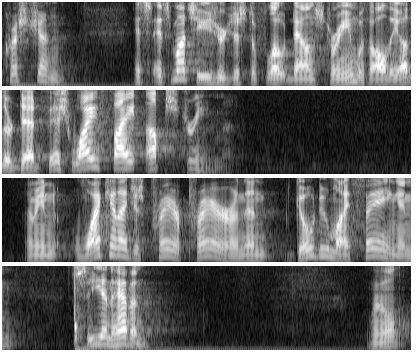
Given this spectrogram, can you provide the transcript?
Christian. It's, it's much easier just to float downstream with all the other dead fish. Why fight upstream? I mean, why can't I just pray a prayer and then go do my thing and see you in heaven? Well,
